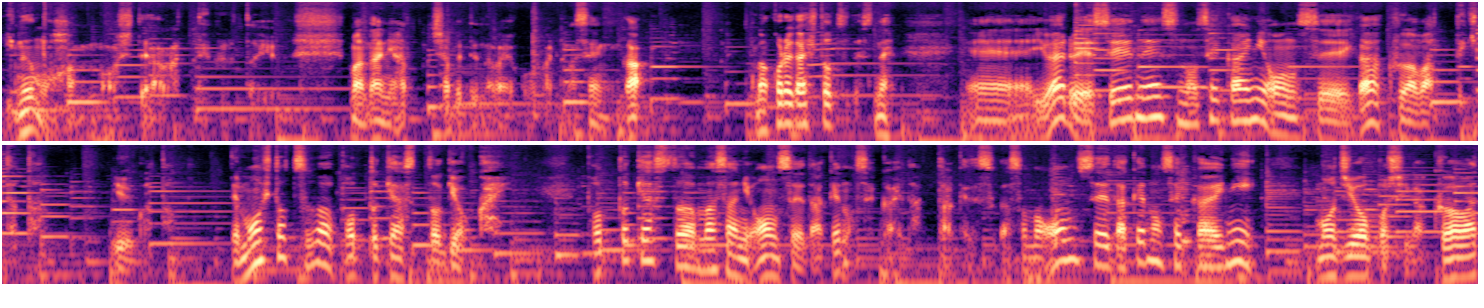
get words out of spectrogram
犬も反応して上がってくるという、まあ何喋ってるのかよくわかりませんが、まあこれが一つですね。えー、いわゆる SNS の世界に音声が加わってきたということ。で、もう一つは、ポッドキャスト業界。ポッドキャストはまさに音声だけの世界だったわけですが、その音声だけの世界に文字起こしが加わっ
